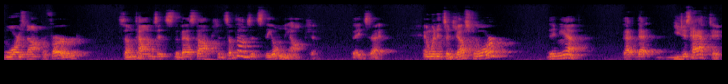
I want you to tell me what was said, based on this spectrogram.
war is not preferred. Sometimes it's the best option. Sometimes it's the only option, they'd say. And when it's a just war, then yeah, that, that, you just have to.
